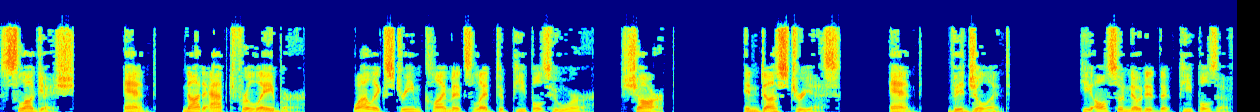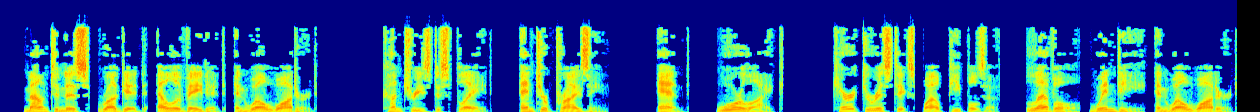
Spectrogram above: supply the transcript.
sluggish, and not apt for labor, while extreme climates led to peoples who were sharp, industrious, and vigilant. He also noted that peoples of mountainous, rugged, elevated, and well-watered countries displayed enterprising and warlike characteristics, while peoples of level, windy, and well-watered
